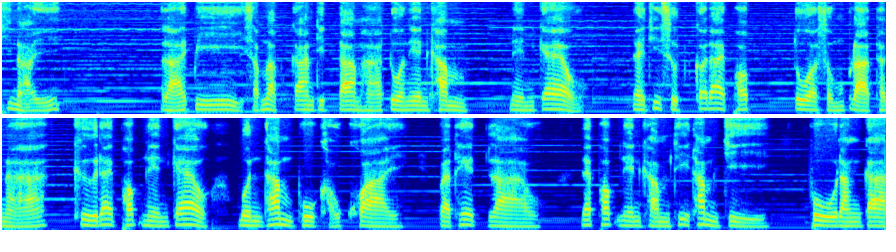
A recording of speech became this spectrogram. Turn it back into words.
ที่ไหน หลายปีสำหรับการติดตามหาตัวเนนคำเนนแก้ว ในที่สุดก็ได้พบตัวสมปรารถนา คือได้พบเนนแก้วบนถ้ำภูเขาควาย ประเทศลาว และพบเนนคำที่ถ้ำจี ภูรังกา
